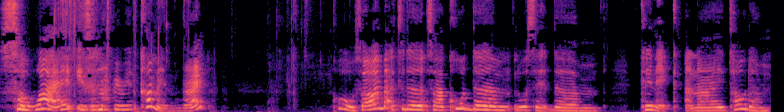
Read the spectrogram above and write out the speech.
So why isn't my period coming, right? Cool. So I went back to the, so I called the, um, what's it, the um, clinic and I told them.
